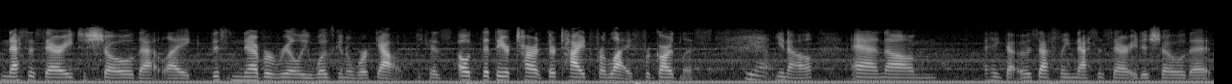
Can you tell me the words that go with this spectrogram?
necessary to show that like this never really was going to work out because oh that they're tar- they're tied for life regardless yeah. you know? And um I think that was definitely necessary to show that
